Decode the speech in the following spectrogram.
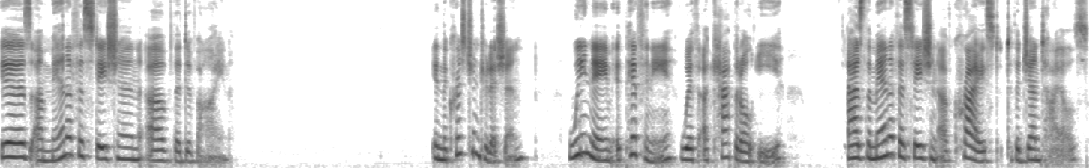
is a manifestation of the divine. In the Christian tradition, we name Epiphany with a capital E as the manifestation of Christ to the Gentiles,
